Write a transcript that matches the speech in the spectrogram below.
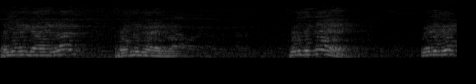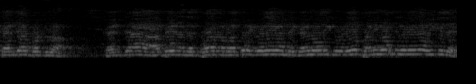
பையனுக்கு ஆயிரம் ரூபாய் பொண்ணுக்கு ஆயிரம் ரூபாய் கொடுத்துட்டு வெளியே கஞ்சா போட்டுலாம் கஞ்சா அப்படின்னு அந்த போதை மாத்திரம் வெளியே அந்த கல்லூரிக்கு வெளியே பள்ளிக்கூடத்துக்கு வெளியே தான் விற்குது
